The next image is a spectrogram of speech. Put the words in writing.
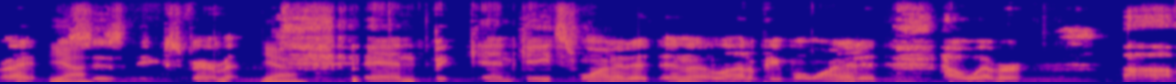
right? Yeah. This is the experiment. Yeah. and and Gates wanted it, and a lot of people wanted it. However, um,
